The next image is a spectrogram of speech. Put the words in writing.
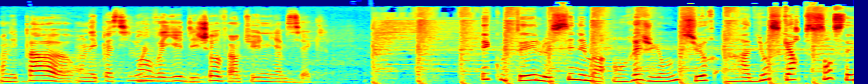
On n'est pas, on n'est pas si loin, vous voyez, déjà au 21e siècle. Écoutez le cinéma en région sur Radio Scarpe Sensée.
